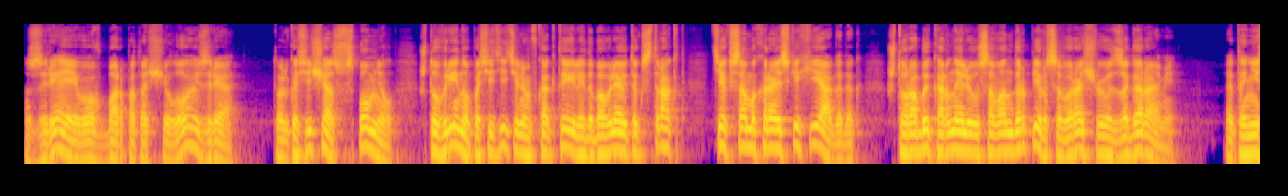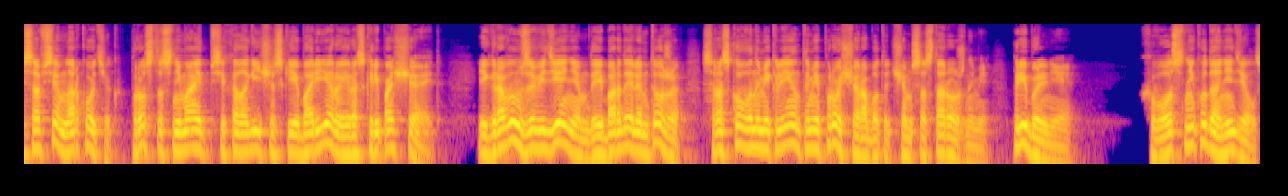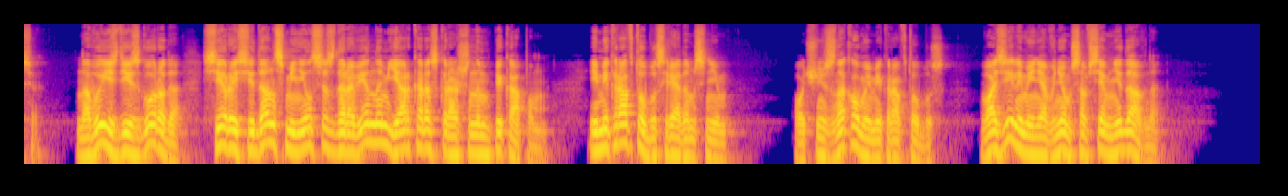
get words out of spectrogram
Зря я его в бар потащил, ой, зря. Только сейчас вспомнил, что в Рино посетителям в коктейле добавляют экстракт тех самых райских ягодок, что рабы Корнелиуса Вандерпирса выращивают за горами. Это не совсем наркотик, просто снимает психологические барьеры и раскрепощает. Игровым заведениям, да и борделям тоже, с раскованными клиентами проще работать, чем с осторожными. Прибыльнее. Хвост никуда не делся. На выезде из города серый седан сменился здоровенным ярко раскрашенным пикапом. И микроавтобус рядом с ним. Очень знакомый микроавтобус. Возили меня в нем совсем недавно.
